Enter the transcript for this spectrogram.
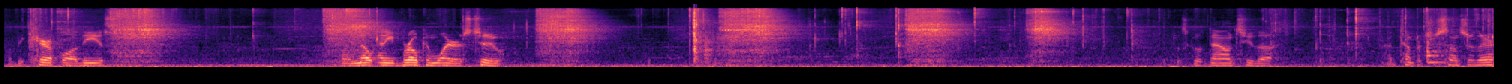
I'll be careful of these. I'll note any broken wires too. This goes down to the temperature sensor there.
